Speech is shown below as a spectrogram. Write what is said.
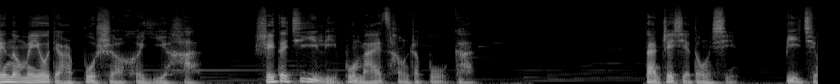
谁能没有点不舍和遗憾？谁的记忆里不埋藏着不甘？但这些东西，毕竟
